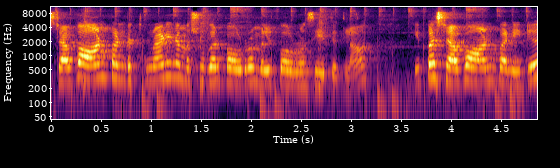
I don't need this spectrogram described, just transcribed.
ஸ்டவ்வை ஆன் பண்ணுறதுக்கு முன்னாடி நம்ம சுகர் பவுடரும் மில்க் பவுடரும் சேர்த்துக்கலாம். இப்போ ஸ்டவ்வை ஆன் பண்ணிவிட்டு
